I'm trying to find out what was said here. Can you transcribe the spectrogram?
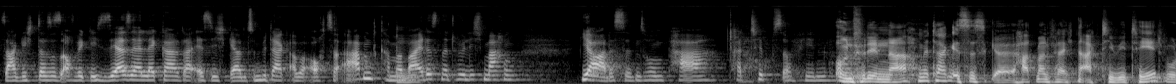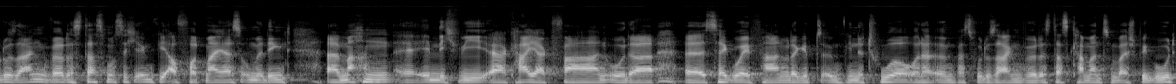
sage ich, das ist auch wirklich sehr, sehr lecker. Da esse ich gern zu Mittag, aber auch zu Abend. Kann man mhm. beides natürlich machen. Ja, das sind so ein paar, paar, Tipps auf jeden Fall. Und für den Nachmittag ist es, äh, hat man vielleicht eine Aktivität, wo du sagen würdest, das muss ich irgendwie auf Fort Myers unbedingt äh, machen, äh, ähnlich wie äh, Kajak fahren oder äh, Segway fahren oder gibt es irgendwie eine Tour oder irgendwas, wo du sagen würdest, das kann man zum Beispiel gut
